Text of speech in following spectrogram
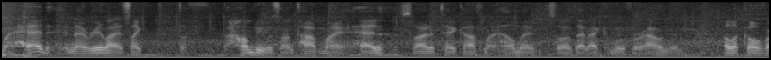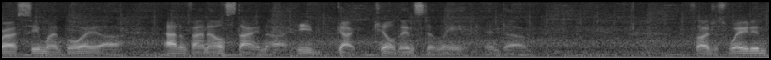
My head and I realized like the the Humvee was on top of my head, so I had to take off my helmet so that I could move around. And I look over, I see my boy uh, Adam Van Alstyne. Uh, he got killed instantly, and um, so I just waited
